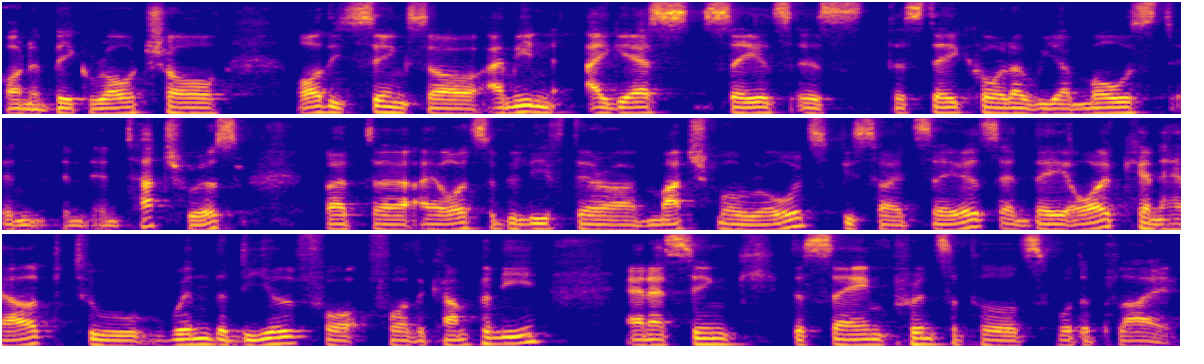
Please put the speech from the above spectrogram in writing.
on a big roadshow, all these things. So, I mean, I guess sales is the stakeholder we are most in, in, in touch with. But uh, I also believe there are much more roles besides sales, and they all can help to win the deal for, for the company. And I think the same principles would apply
